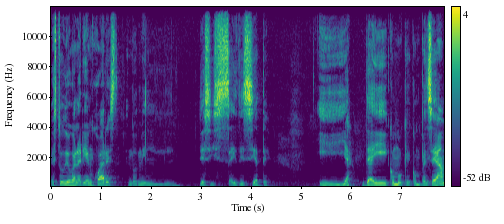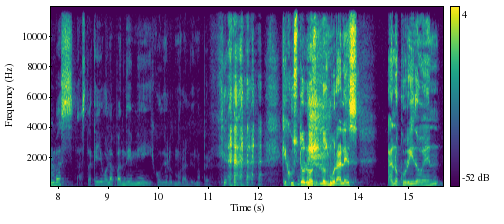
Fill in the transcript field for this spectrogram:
estudio Galería en Juárez en 2016-17. Y ya, de ahí como que compensé ambas hasta que llegó la pandemia y jodió los murales, ¿no? Pero... que justo los, los murales han ocurrido en,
